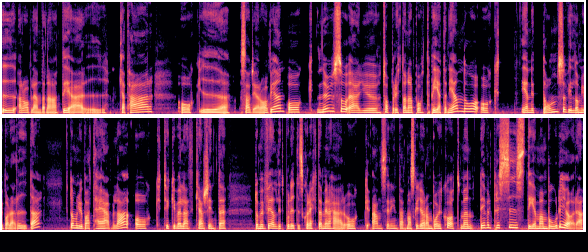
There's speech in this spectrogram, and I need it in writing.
i arabländerna. Det är i Qatar och i Saudiarabien. Och nu så är ju toppryttarna på tapeten igen då och enligt dem så vill de ju bara rida. De vill ju bara tävla och tycker väl att kanske inte de är väldigt politiskt korrekta med det här och anser inte att man ska göra en bojkott. Men det är väl precis det man borde göra.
